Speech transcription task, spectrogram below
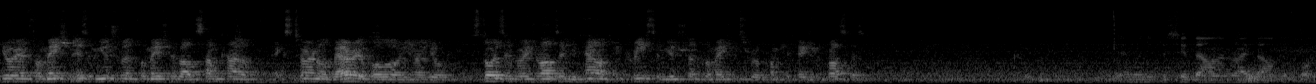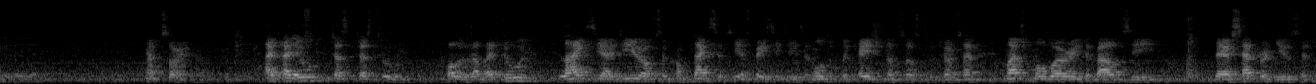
your information is a mutual information about some kind of external variable or, you know, you store this information out, then you cannot increase the mutual information through a computation process. Yeah, we need to sit down and write down the formula, yeah. I'm sorry. I, I do, just, just to follow this up, I do like the idea of the complexity as basically the multiplication of those two terms. I'm much more worried about the, their separate usage.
